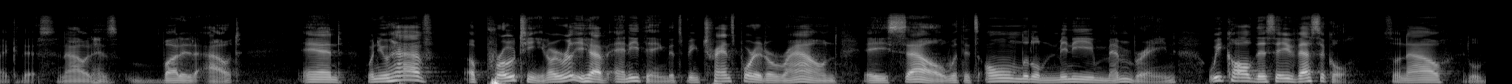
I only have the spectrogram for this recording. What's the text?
like this. Now it has budded out. And when you have a protein, or really you have anything that's being transported around a cell with its own little mini membrane, we call this a vesicle. So now it'll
